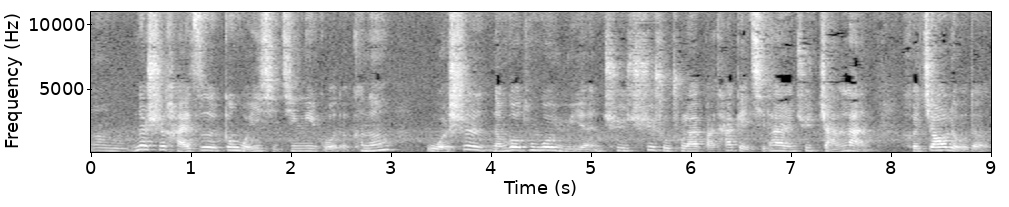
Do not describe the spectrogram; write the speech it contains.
嗯，那是孩子跟我一起经历过的，可能我是能够通过语言去叙述出来，把它给其他人去展览和交流的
